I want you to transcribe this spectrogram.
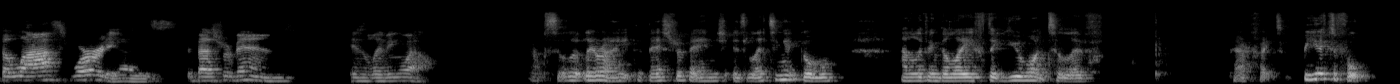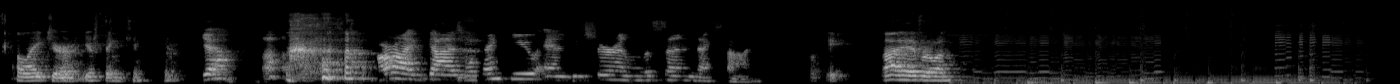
the last word is the best revenge is living well. Absolutely right. The best revenge is letting it go and living the life that you want to live. Perfect. Beautiful. I like your your thinking. Yeah. All right, guys. Well, thank you and be sure and listen next time. Okay. Bye everyone.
